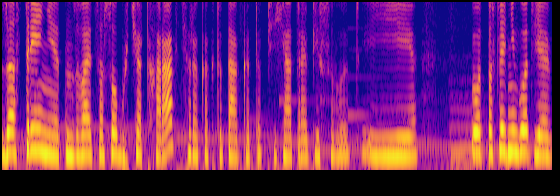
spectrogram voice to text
заострение, это называется особых черт характера, как-то так это психиатры описывают. И вот последний год я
